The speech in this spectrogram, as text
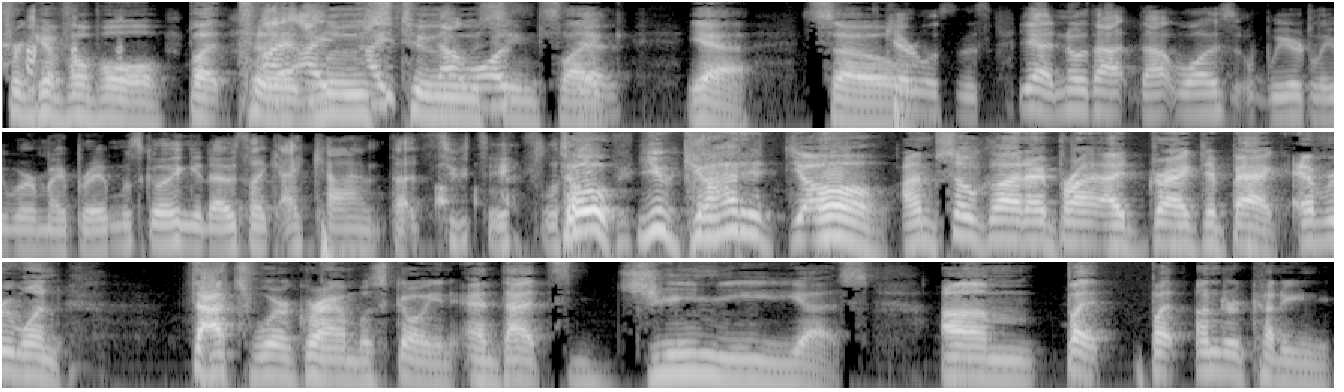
forgivable, but to I- I- lose I- two was- seems like yeah. So Carelessness. Yeah, no, that that was weirdly where my brain was going, and I was like, I can't. That's too tasteless. Oh, you got it. Oh, I'm so glad I brought I dragged it back. Everyone, that's where Graham was going, and that's genius. Um, but but undercutting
